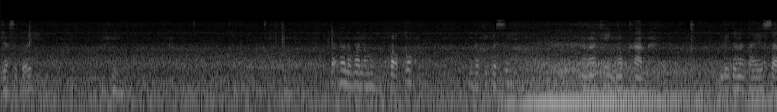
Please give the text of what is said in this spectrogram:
mag-adjust ito eh. Na naman ang mukha ko. Ang laki kasi. Ng aking mukha. Dito na tayo sa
